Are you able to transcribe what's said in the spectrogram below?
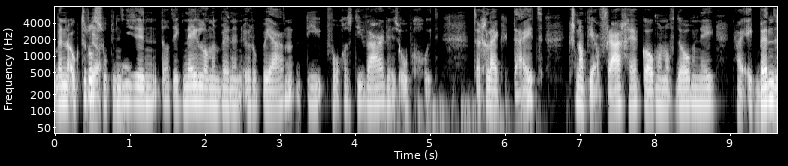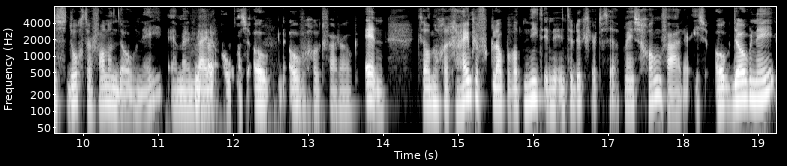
Ik ben er ook trots op in die zin dat ik Nederlander ben en Europeaan die volgens die waarden is opgegroeid. Tegelijkertijd, ik snap jouw vraag, hè, koopman of dominee. Nou, ik ben dus dochter van een dominee en mijn beide opa's ook en overgrootvader ook. En ik zal nog een geheimje verklappen wat niet in de introductie werd gezegd. Mijn schoonvader is ook dominee.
